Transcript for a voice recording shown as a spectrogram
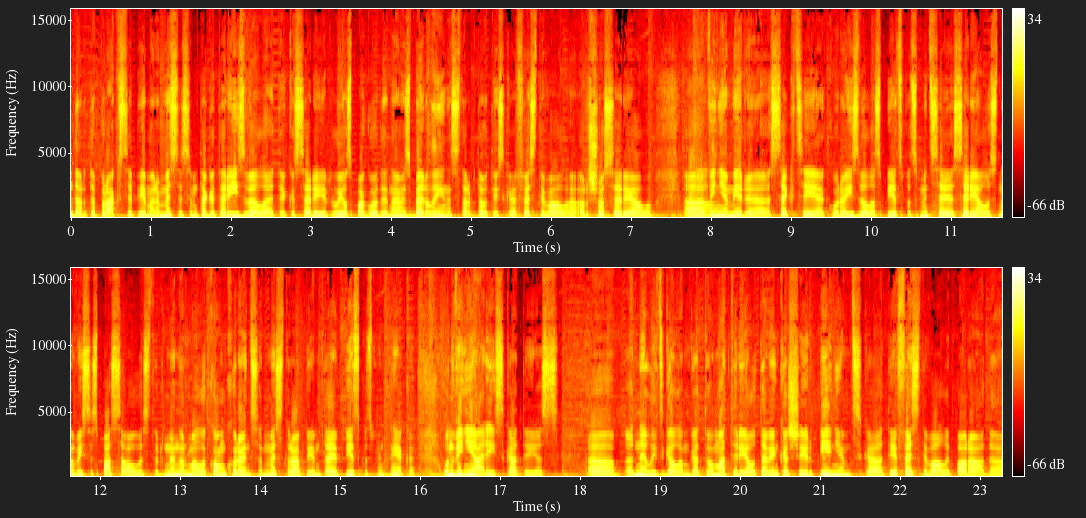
standarta prakse. Piemēram, mēs esam tagad arī izvēlēti, kas arī ir liels pagodinājums Berlīnas starptautiskajā festivālā ar šo seriālu. Uh, viņiem ir sekcija, kura izvēlas 15 se seriālus no visas pasaules. Tur ir nenormāla konkurence, un mēs trāpījām tajā 15. Un viņi arī skatījās. Uh, ne līdz galam gatavu materiālu. Tā vienkārši ir pieņemts, ka tie festivāli parāda,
